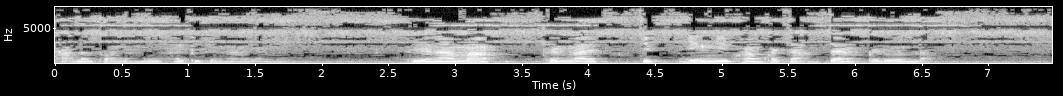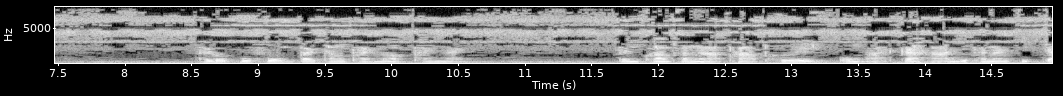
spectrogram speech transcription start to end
ฐานท่านสอนอย่างนี้ให้พิจารณาอย่างนี้ พิจารณามากเพียงไรจิตยิ่งมีความกระจ่างแจ้งไปโดยลำดับทะลุบุโป่งไปทั้งภายนอกภายใน เป็นความสง่าผ่าเผย องค์อาจกล้าหาญอยู่ภายในจิตใจ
